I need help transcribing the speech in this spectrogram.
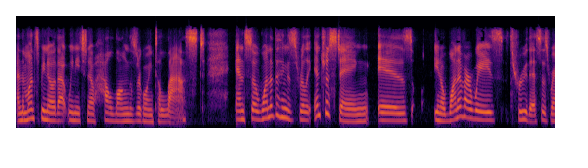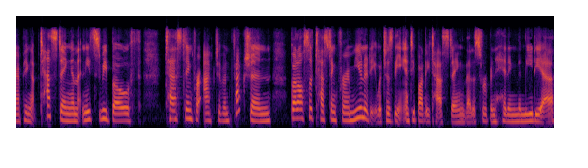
And then once we know that we need to know how long those are going to last. And so one of the things that's really interesting is you know one of our ways through this is ramping up testing and that needs to be both testing for active infection but also testing for immunity which is the antibody testing that has sort of been hitting the media.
